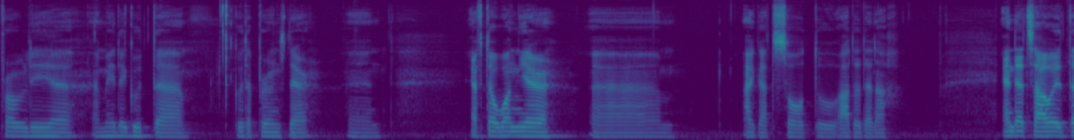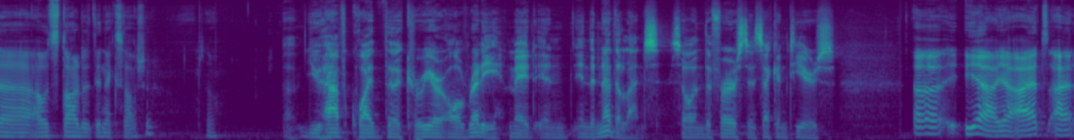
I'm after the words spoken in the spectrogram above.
probably uh, I made a good uh, good appearance there. And after one year, um, I got sold to ADO Den Haag. And that's how it uh, how it started in Excelsior. So Uh, you have quite the career already made in in the Netherlands. So in the first and second tiers. Uh, yeah, yeah. I had, I,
